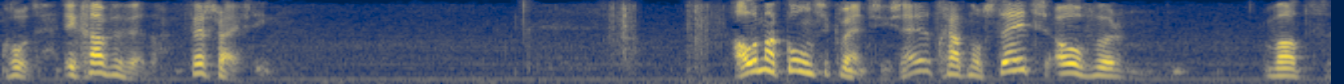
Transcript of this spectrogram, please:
Goed, ik ga even verder. Vers 15. Allemaal consequenties. Hè? Het gaat nog steeds over wat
